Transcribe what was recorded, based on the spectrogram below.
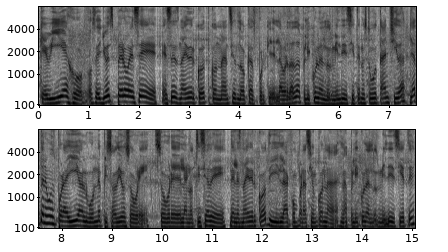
¡Qué viejo! O sea, yo espero ese, ese Snyder Cut con ansias locas porque la verdad la película del 2017 no estuvo tan chida. Ya tenemos por ahí algún episodio sobre, sobre la noticia de, del Snyder Cut y la comparación con la, la película del 2017.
